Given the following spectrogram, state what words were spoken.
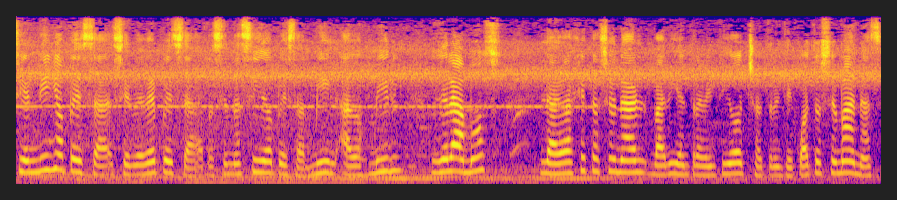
Si el niño pesa, si el bebé pesa, recién nacido pesa 1000 a 2000 gramos, la edad gestacional varía entre 28 a 34 semanas.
